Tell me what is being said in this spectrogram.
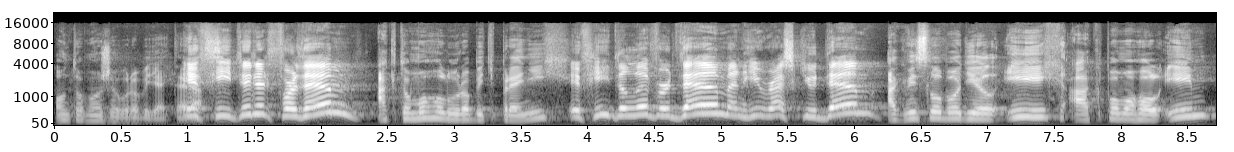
on to môže urobiť aj teraz. if he did it for them, Ak to mohol urobiť pre nich, if he delivered them and he rescued them, ak vyslobodil ich, ak pomohol im,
